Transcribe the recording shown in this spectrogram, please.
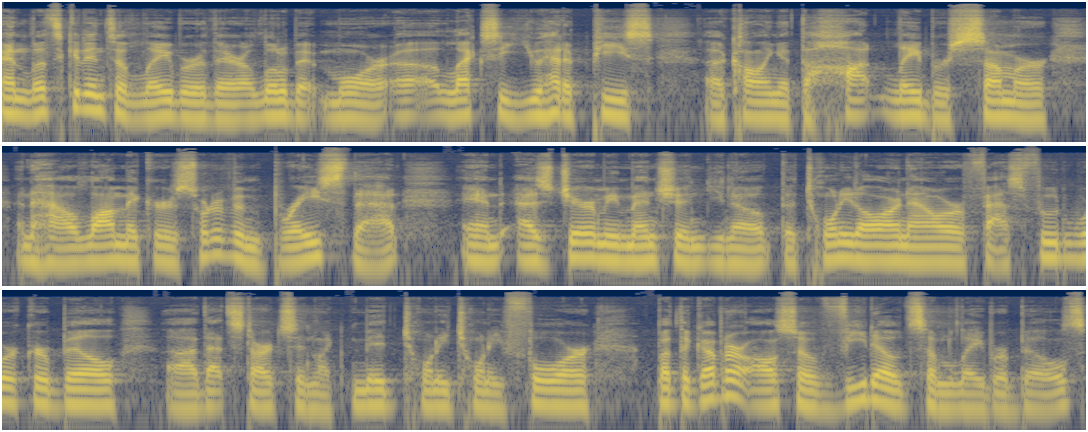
and let's get into labor there a little bit more. Uh, Alexei, you had a piece uh, calling it the hot labor summer and how lawmakers sort of embrace that. And as Jeremy mentioned, you know, the $20 an hour fast food worker bill, uh, that starts in like mid 2024. But the governor also vetoed some labor bills.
